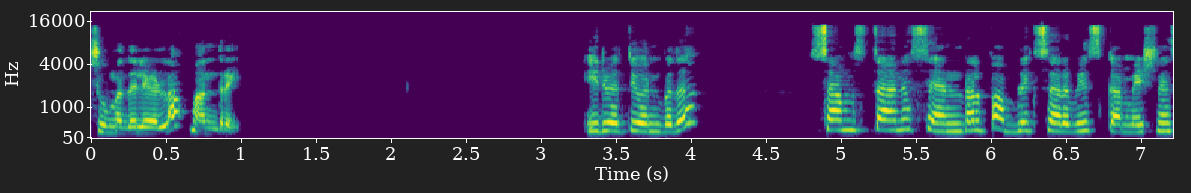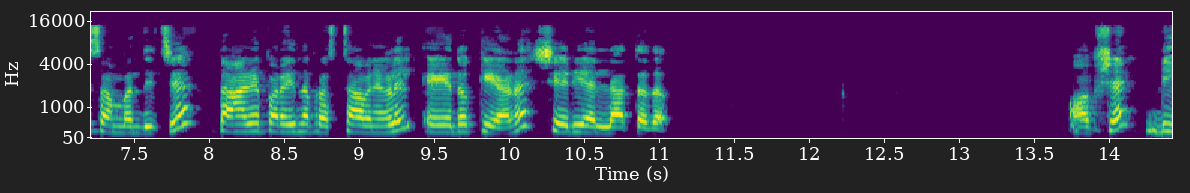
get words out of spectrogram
ചുമതലയുള്ള മന്ത്രി. ഇരുപത്തിയൊൻപത്. സംസ്ഥാന സെൻട്രൽ പബ്ലിക് സർവീസ് കമ്മീഷനെ സംബന്ധിച്ച് താഴെ പറയുന്ന പ്രസ്താവനകളിൽ ഏതൊക്കെയാണ് ശരിയല്ലാത്തത്? ഓപ്ഷൻ ഡി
